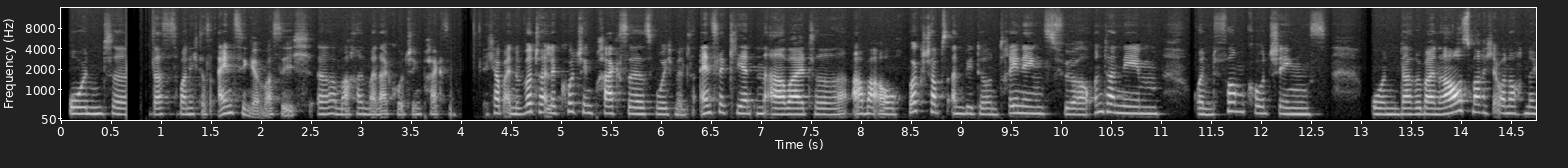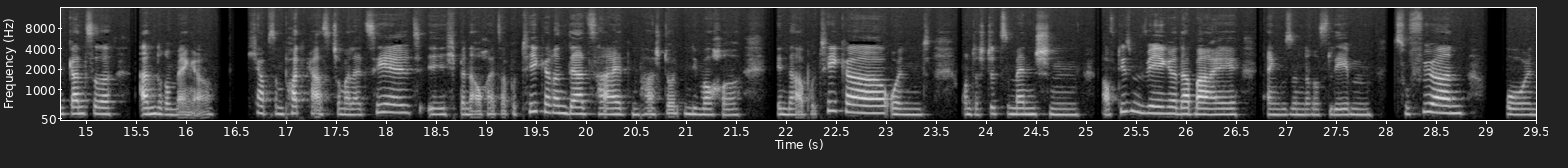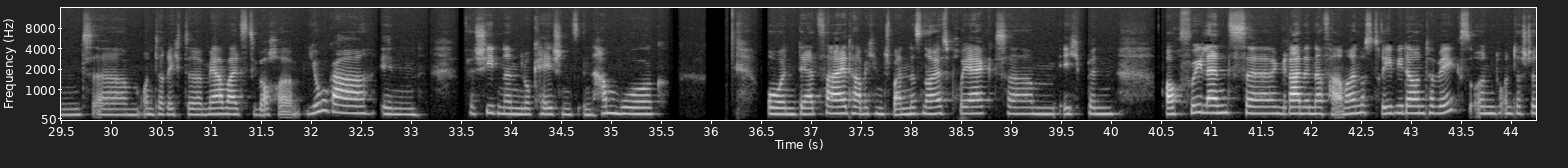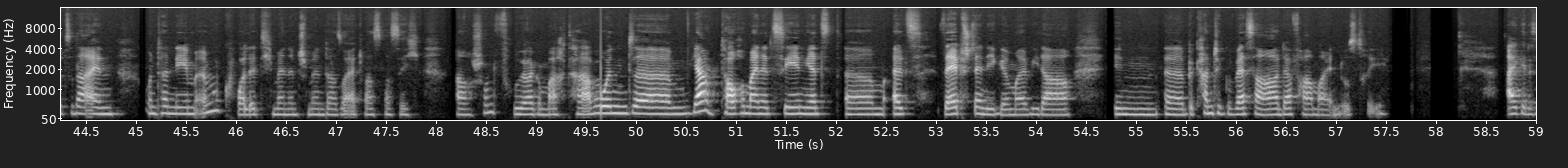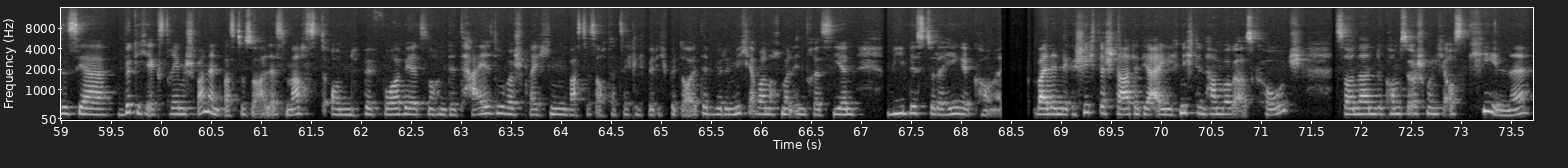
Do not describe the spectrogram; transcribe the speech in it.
Und äh, das ist aber nicht das Einzige, was ich äh, mache in meiner Coaching-Praxis. Ich habe eine virtuelle Coaching-Praxis, wo ich mit Einzelklienten arbeite, aber auch Workshops anbiete und Trainings für Unternehmen und Firmencoachings. Und darüber hinaus mache ich aber noch eine ganze andere Menge. Ich habe es im Podcast schon mal erzählt. Ich bin auch als Apothekerin derzeit ein paar Stunden die Woche in der Apotheke und unterstütze Menschen auf diesem Wege dabei, ein gesünderes Leben zu führen und ähm, unterrichte mehrmals die Woche Yoga in verschiedenen Locations in Hamburg. Und derzeit habe ich ein spannendes neues Projekt. Ähm, ich bin auch Freelance äh, gerade in der Pharmaindustrie wieder unterwegs und unterstütze da ein Unternehmen im Quality Management, also etwas, was ich auch schon früher gemacht habe. Und ähm, ja, tauche meine Zehen jetzt ähm, als Selbstständige mal wieder in äh, bekannte Gewässer der Pharmaindustrie. Eike, das ist ja wirklich extrem spannend, was du so alles machst. Und bevor wir jetzt noch im Detail drüber sprechen, was das auch tatsächlich für dich bedeutet, würde mich aber nochmal interessieren, wie bist du da hingekommen? Weil in der Geschichte startet ja eigentlich nicht in Hamburg als Coach, sondern du kommst ja ursprünglich aus Kiel, ne?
